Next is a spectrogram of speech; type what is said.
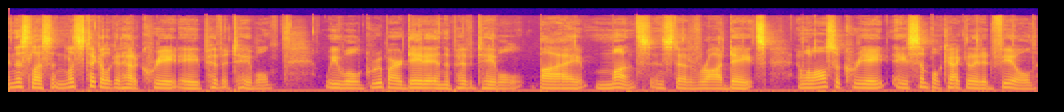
In this lesson, let's take a look at how to create a pivot table. We will group our data in the pivot table by months instead of raw dates, and we'll also create a simple calculated field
